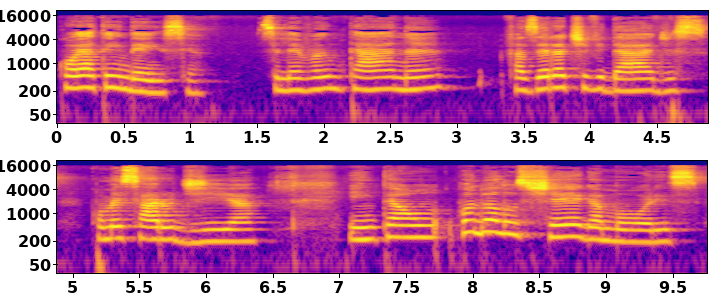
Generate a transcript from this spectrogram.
qual é a tendência? Se levantar, né? Fazer atividades, começar o dia. Então, quando a luz chega, amores,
